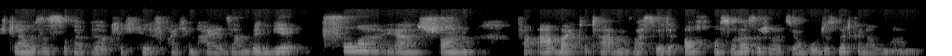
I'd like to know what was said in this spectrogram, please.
Ich glaube, es ist sogar wirklich hilfreich und heilsam, wenn wir vorher schon verarbeitet haben, was wir auch aus so einer Situation Gutes mitgenommen haben.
